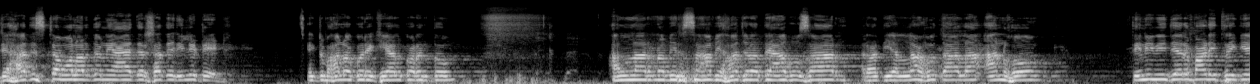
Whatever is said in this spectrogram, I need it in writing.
যে হাদিসটা বলার জন্য আয়াতের সাথে রিলেটেড একটু ভালো করে খেয়াল করেন তো। আল্লাহর নবীর সাহাবী হজরতে আবু সার রাদিয়াল্লাহু তাআলা আনহু, তিনি নিজের বাড়ি থেকে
